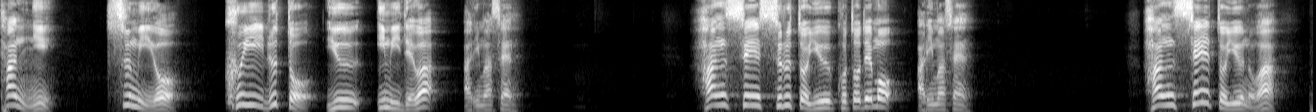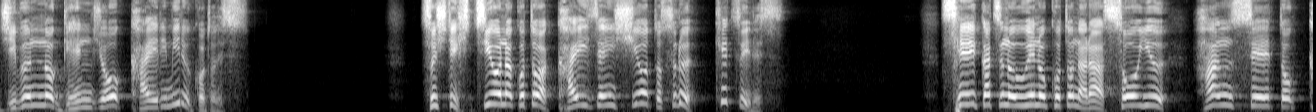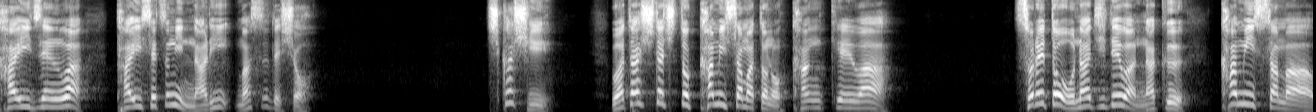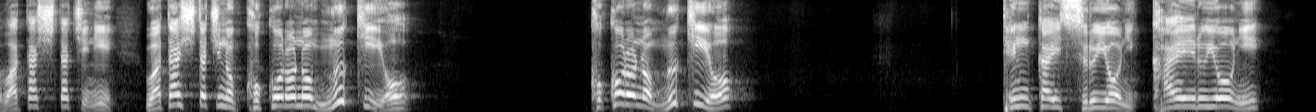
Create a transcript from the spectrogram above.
単に罪を悔いるという意味ではありません。反省するということでもありません。反省というのは自分の現状を顧みることです。そして必要なことは改善しようとする決意です。生活の上のことならそういう反省と改善は大切になりますでしょう。しかし、私たちと神様との関係は、それと同じではなく、神様は私たちに私たちの心の向きを、心の向きを展開するように変えるように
